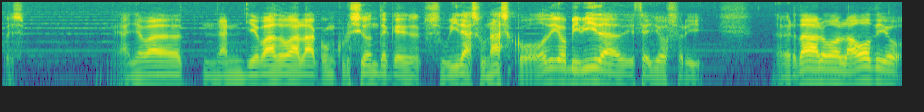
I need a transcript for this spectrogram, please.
pues me han, llevado, han llevado a la conclusión de que su vida es un asco. Odio mi vida, dice Joffrey. De verdad lo, la odio.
